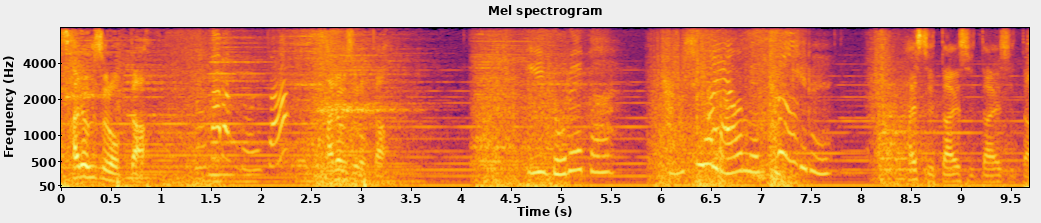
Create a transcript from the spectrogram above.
사령스럽다 누나랑 놀자. 사령스럽다 이 노래가 당신의 마음에 닿기를 할 수 있다 할 수 있다 할 수 있다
